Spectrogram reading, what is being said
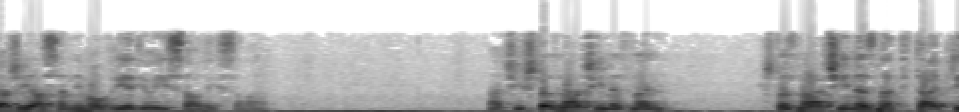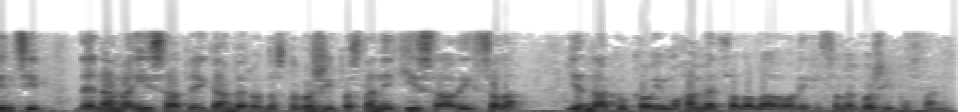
kaže ja sam njima uvrijedio Isa a.s. Znači šta znači neznanje? Šta znači ne znati taj princip da je nama Isa pejgamber, odnosno Boži poslanik Isa a.s. jednako kao i Mohamed sallallahu a.s. Boži poslanik.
